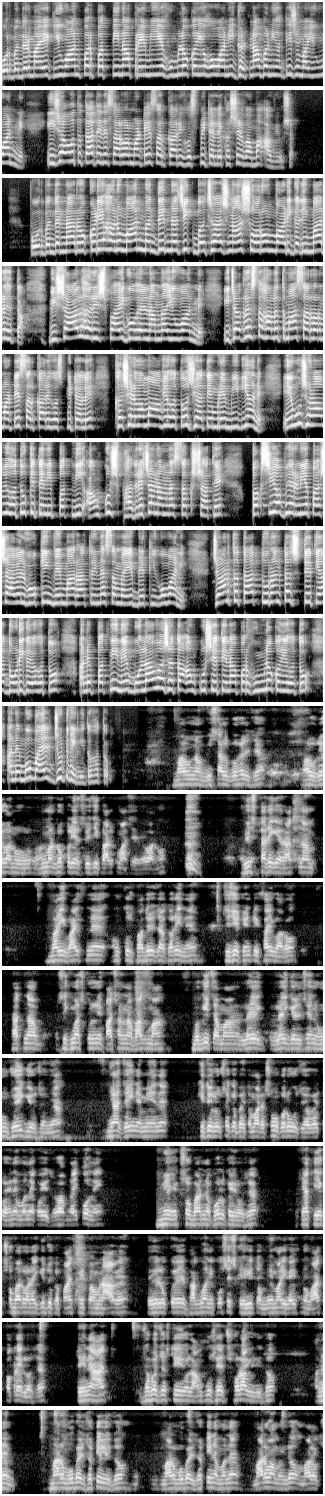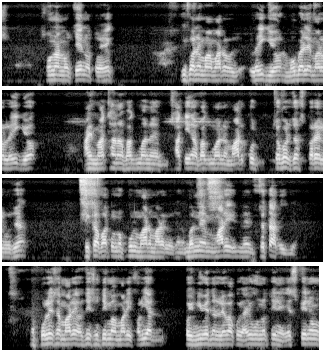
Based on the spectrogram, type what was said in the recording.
પોરબંદરમાં એક યુવાન પર પત્નીના પ્રેમીએ હુમલો કર્યો હોવાની ઘટના બની હતી, જેમાં યુવાનને ઈજાઓ થતા તેને સારવાર માટે સરકારી હોસ્પિટલે ખસેડવામાં આવ્યો છે. પોરબંદરના રોકડિયા હનુમાન મંદિર નજીક બજાજના શોરૂમવાળી ગલીમાં રહેતા વિશાલ હરીશભાઈ ગોહેલ નામના યુવાનને ઈજાગ્રસ્ત હાલતમાં સારવાર માટે સરકારી હોસ્પિટલે ખસેડવામાં આવ્યો હતો, જ્યાં તેમણે મીડિયાને એવું જણાવ્યું હતું કે તેની પત્ની અંકુશ ભાદ્રેચા નામના શખ્સ સાથે પક્ષી અભયારણ્ય પાસે આવેલ વોકિંગ વેમાં રાત્રિના સમયે બેઠી હોવાની જાણ થતાં તુરંત જ તે ત્યાં દોડી ગયો હતો અને પત્નીને બોલાવવા જતાં અંકુશે તેના પર હુમલો કર્યો હતો અને મોબાઈલ જૂટવી લીધો હતો. મારું નામ વિશાલ ગોહેલ છે. મારું રહેવાનું હનુમાન ડોકરિયા શ્રીજી પાર્કમાં છે રહેવાનું. વીસ તારીખે રાતના મારી વાઈફને અંકુશ ભાદરેજા કરીને જીજે ટ્વેન્ટી ફાઈવ વાળો રાતના સિગ્મા સ્કૂલની પાછળના ભાગમાં બગીચામાં લઈ લઈ ગયેલ છે ને હું જોઈ ગયો છું ત્યાં. ત્યાં જઈને મેં એને કીધેલું છે કે ભાઈ તમારે શું કરવું છે? હવે તો એને મને કોઈ જવાબ આપ્યો નહીં. મેં એકસો બારને કોલ કર્યો છે. ત્યાંથી એકસો બાર વાળાએ કીધું કે પાંચ મિનિટમાં હમણાં આવે. તો એ લોકોએ ભાગવાની કોશિશ કરી તો મેં મારી વાઈફનો હાથ પકડેલો છે. તો એને હાથ જબરજસ્તી ઓલા અંકુશે છોડાવી લીધો અને મારો મોબાઈલ જટી લીધો. મારો મોબાઈલ જટીને મને મારવા માંડ્યો. મારો સોનાનો ચેન હતો એક. એ પણ મારો લઈ ગયો મોબાઈલે મારો લઈ ગયો. આ માથાના ભાગમાં ને છાતીના ભાગમાં ને મારકૂટ જબરજસ્ત કરેલું છે. ટીકા પાટુનો ફૂલ માર મારેલો છે. બંને મારીને જતા રહી ગયા. પોલીસે મારે હજી સુધીમાં મારી ફરિયાદ કોઈ નિવેદન લેવા કોઈ આવ્યું નથી ને એસપીનું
